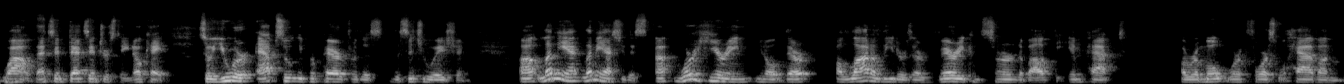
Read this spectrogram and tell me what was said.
Wow, that's it. That's interesting. Okay, so you were absolutely prepared for this the situation. Uh, let me let me ask you this. Uh, we're hearing, you know, there a lot of leaders are very concerned about the impact a remote workforce will have on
